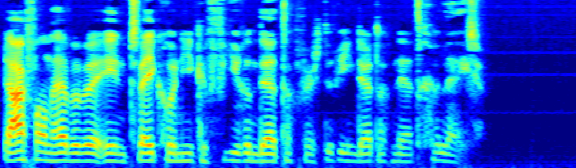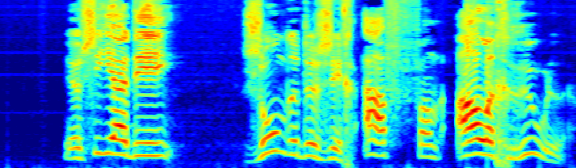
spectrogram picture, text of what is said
daarvan hebben we in 2 Kronieken 34 vers 33 net gelezen. Josia die zonderde zich af van alle gruwelen.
